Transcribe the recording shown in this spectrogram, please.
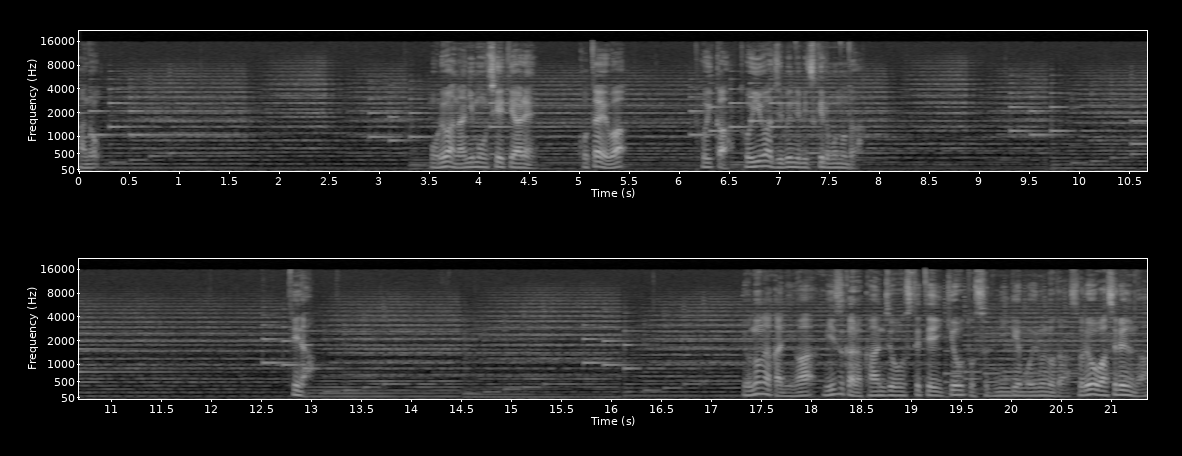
あの俺は何も教えてやれん。答えは問いか。問いは自分で見つけるものだ。ティナ。世の中には自ら感情を捨てて生きようとする人間もいるのだ。それを忘れるな。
